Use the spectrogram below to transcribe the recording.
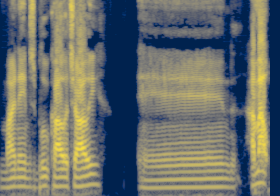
My name's Blue Collar Charlie, and I'm out.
